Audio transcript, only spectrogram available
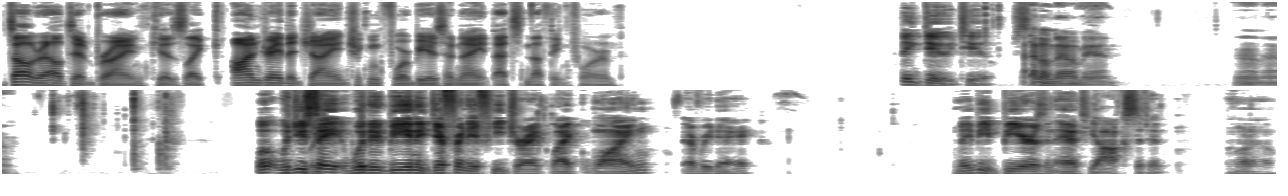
It's all relative, Brian, because like Andre the Giant drinking four beers a night, that's nothing for him. Big dude too. I don't know, man. I don't know. What would you Like- say? Would it be any different if he drank like wine every day? Maybe beer is an antioxidant. I don't know.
